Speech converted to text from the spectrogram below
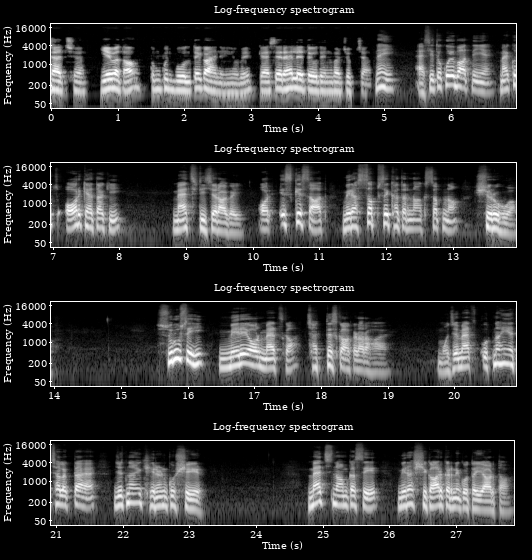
अच्छा अच्छा। ये बताओ तुम कुछ बोलते काहे नहीं हो बे? कैसे रह लेते हो दिन भर चुपचाप? नहीं ऐसी तो कोई बात नहीं है। मैं कुछ और कहता कि मैथ्स टीचर आ गई और इसके साथ मेरा सबसे खतरनाक सपना शुरू हुआ। शुरू से ही मेरे और मैथ्स का छत्तीस का आंकड़ा रहा है। मुझे मैथ्स उतना ही अच्छा लगता है जितना एक हिरण को शेर। मैथ्स नाम का शेर मेरा शिकार करने को तैयार था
